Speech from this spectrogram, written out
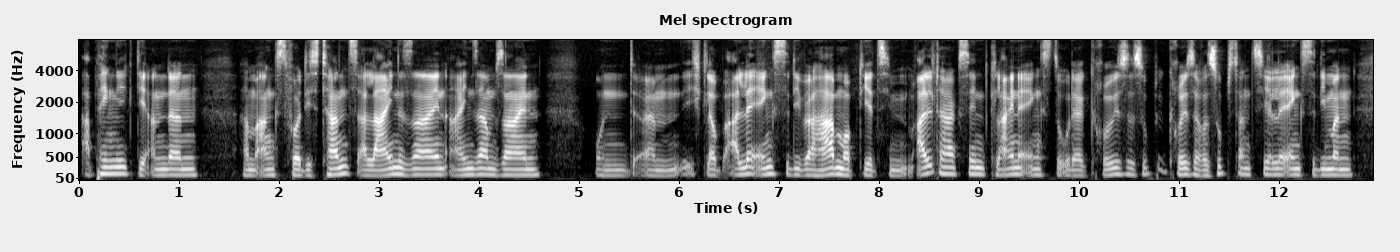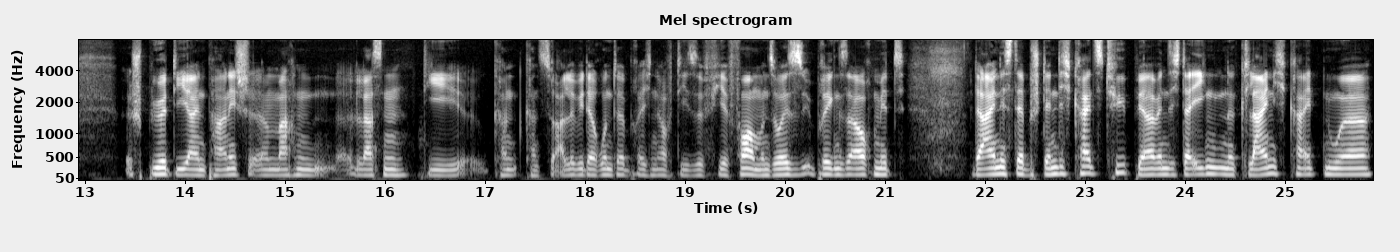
abhängig, die anderen haben Angst vor Distanz, alleine sein, einsam sein. Und ähm, ich glaube, alle Ängste, die wir haben, ob die jetzt im Alltag sind, kleine Ängste oder größere, sub, größere substanzielle Ängste, die man spürt, die einen panisch äh, machen lassen, die kann, kannst du alle wieder runterbrechen auf diese vier Formen. Und so ist es übrigens auch mit, der eine ist der Beständigkeitstyp, ja, wenn sich da irgendeine Kleinigkeit nur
